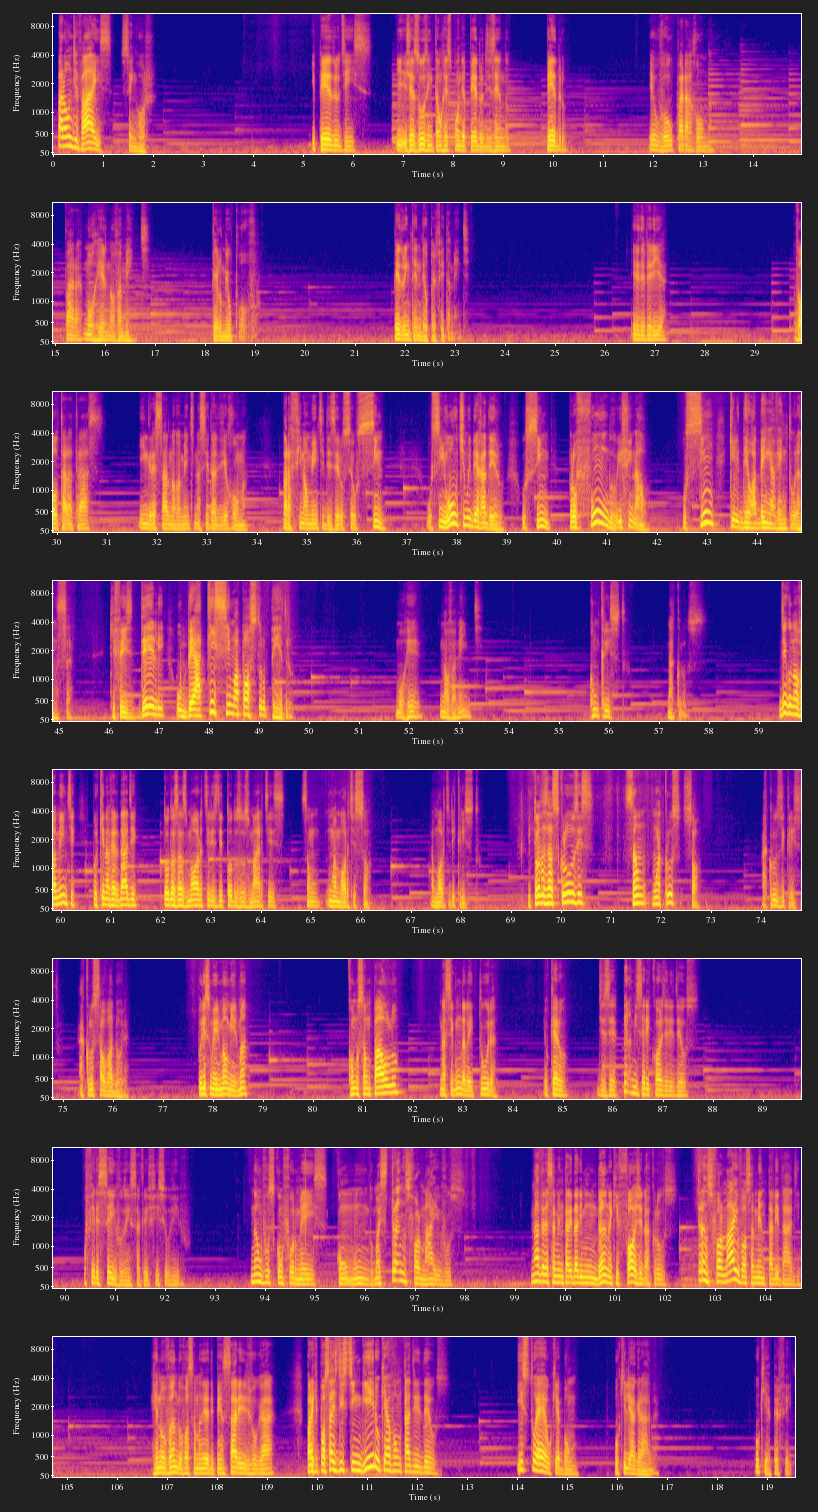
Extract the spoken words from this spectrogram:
Para onde vais, Senhor? E Pedro diz, e Jesus então responde a Pedro dizendo: Pedro, eu vou para Roma para morrer novamente pelo meu povo. Pedro entendeu perfeitamente. ele deveria voltar atrás e ingressar novamente na cidade de Roma para finalmente dizer o seu sim, o sim último e derradeiro, o sim profundo e final, o sim que lhe deu a bem-aventurança, que fez dele o beatíssimo apóstolo Pedro morrer novamente com Cristo na cruz. Digo novamente porque, na verdade, todas as mortes de todos os mártires são uma morte só a morte de Cristo. E todas as cruzes são uma cruz só a cruz de Cristo, a cruz salvadora. Por isso, meu irmão, minha irmã, como São Paulo, na segunda leitura, eu quero dizer, pela misericórdia de Deus, oferecei-vos em sacrifício vivo. Não vos conformeis com o mundo, mas transformai-vos. Nada dessa mentalidade mundana que foge da cruz. Transformai vossa mentalidade, renovando vossa maneira de pensar e de julgar, para que possais distinguir o que é a vontade de Deus. Isto é o que é bom, o que lhe agrada, o que é perfeito.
